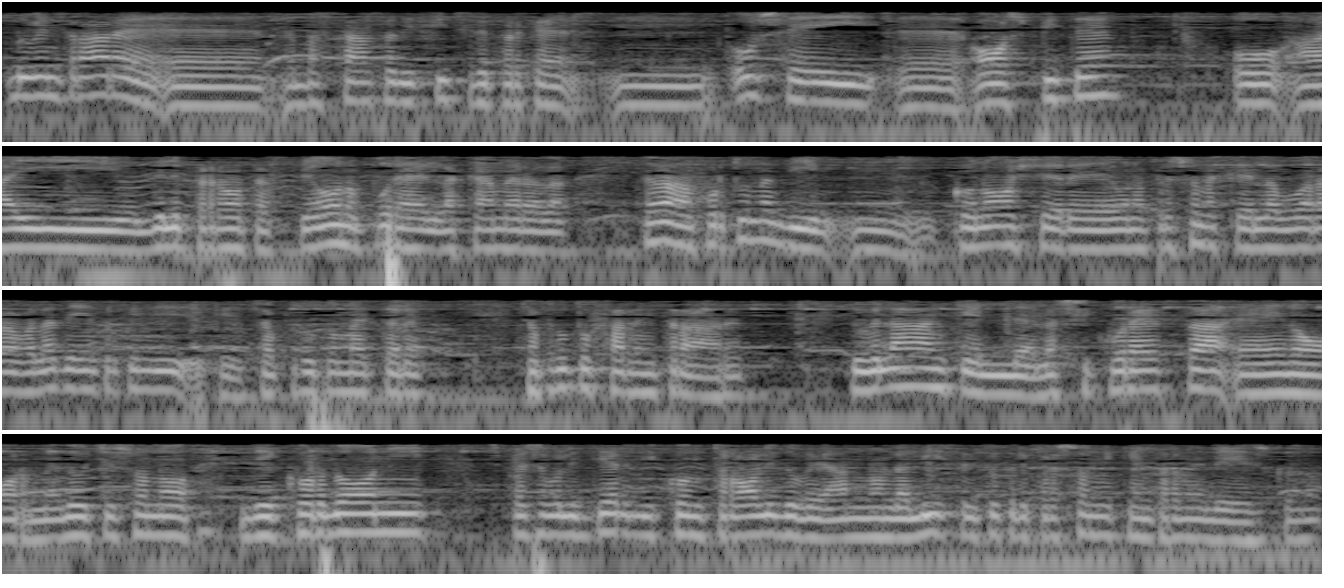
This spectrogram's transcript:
dove entrare è, abbastanza difficile perché mh, o sei eh, ospite o hai delle prenotazioni oppure la camera là. Però la fortuna di mh, conoscere una persona che lavorava là dentro, quindi che ci ha potuto mettere, ci ha potuto far entrare dove là anche il, la sicurezza è enorme, dove ci sono dei cordoni spesso e volentieri di controlli dove hanno la lista di tutte le persone che entrano ed escono.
